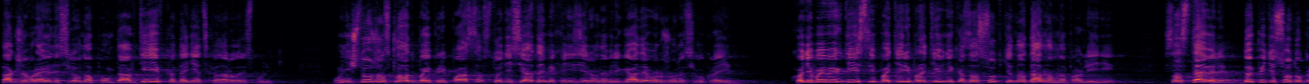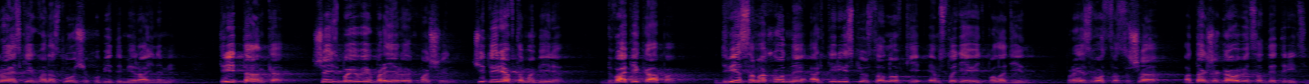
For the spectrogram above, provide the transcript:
Также в районе населенного пункта Авдеевка Донецкой Народной Республики уничтожен склад боеприпасов 110-й механизированной бригады Вооруженных сил Украины. В ходе боевых действий потери противника за сутки на данном направлении составили до 500 украинских военнослужащих убитыми и ранеными, 3 танка, 6 боевых бронированных машин, 4 автомобиля, 2 пикапа, 2 самоходные артиллерийские установки М109 «Паладин» производства США, а также гаубица Д-30.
